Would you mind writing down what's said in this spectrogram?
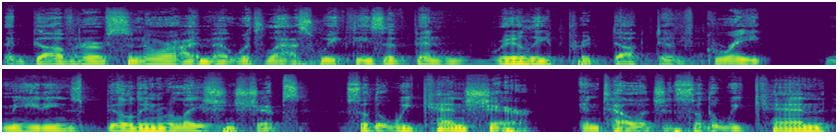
the governor of Sonora I met with last week. These have been really productive, great meetings, building relationships so that we can share intelligence, so that we can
